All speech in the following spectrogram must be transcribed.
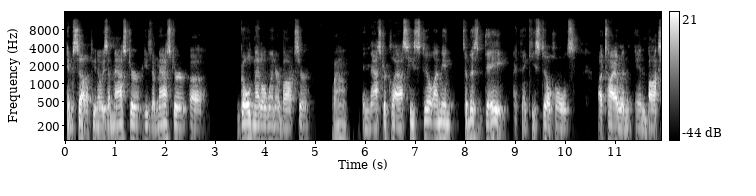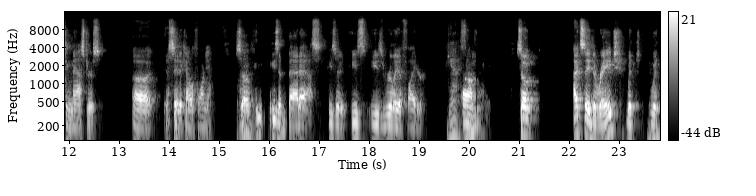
himself. You know, he's a master. He's a master uh, gold medal winner boxer Wow. in master class. He's still, I mean, to this day, I think he still holds a title in, in boxing masters uh, in the state of California. So Wow. he, he's a badass. He's a he's he's really a fighter. Sounds- Um, so I'd say the Rage with with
